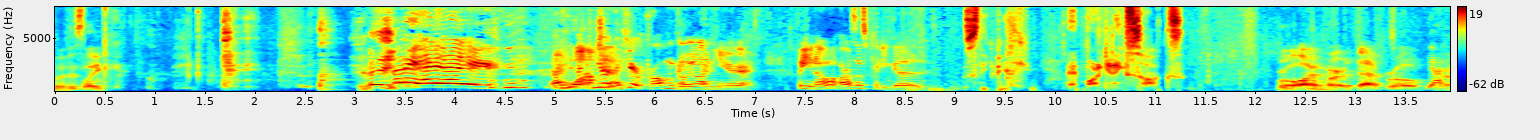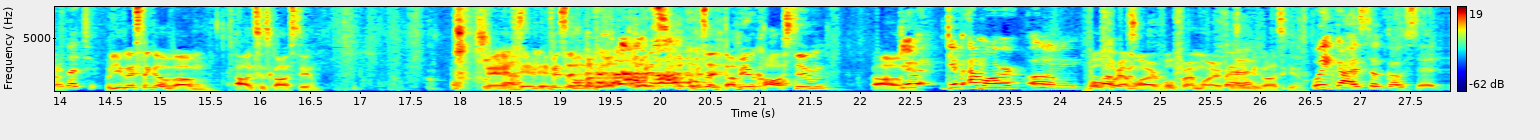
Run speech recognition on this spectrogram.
But if it's like hey, hey, hey! I, I, Watch hear, it. I hear a problem going on here, but you know, ours looks pretty good. sneak peek, and marketing sucks. Bro, I heard that, bro. yeah, I heard that too. What do you guys think of um, Alex's costume? Yeah. if, if, if it's a if, it, if it's if it's a W costume, um, Give give Mr. Um. vote for MR. Vote for MR if it's a good costume. Wait, guys, so ghosted.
